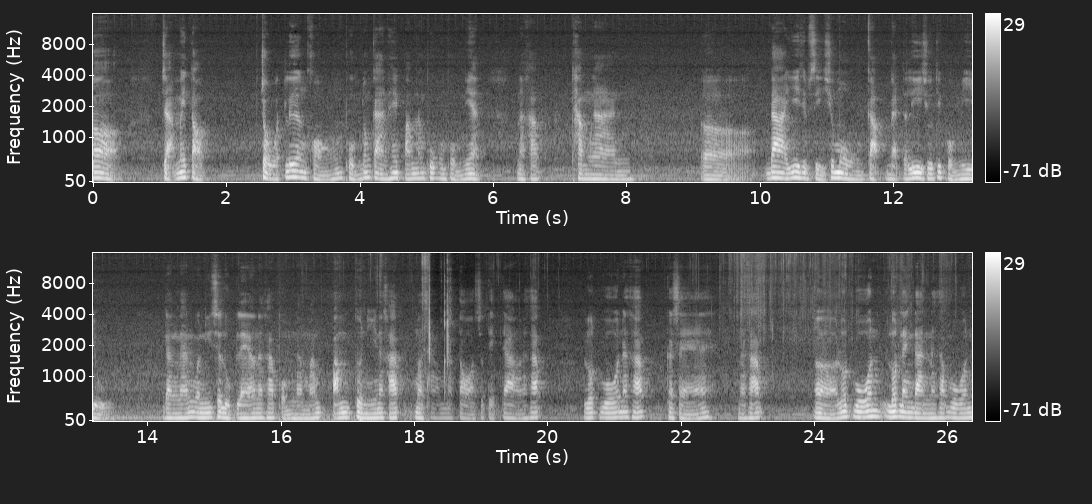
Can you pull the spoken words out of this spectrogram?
ก็จะไม่ตอบโจทย์เรื่องของผมต้องการให้ปั๊มน้ำพุของผมเนี่ยนะครับทำงานเอ่อ ได้ 24 ชั่วโมง กับแบตเตอรี่ชุดที่ผมมีอยู่ ดังนั้นวันนี้สรุปแล้วนะครับ ผมนำมันปั๊มตัวนี้นะครับ มาทำมาต่อสเต็ปดาวนะครับ ลดโวลต์นะครับ กระแสนะครับลดโวลต์ลดแรงดันนะครับ โวลต์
